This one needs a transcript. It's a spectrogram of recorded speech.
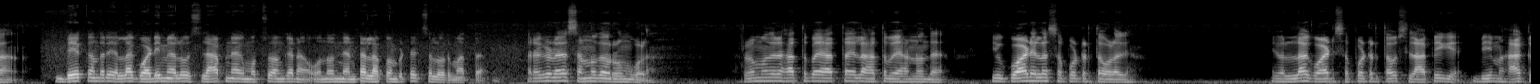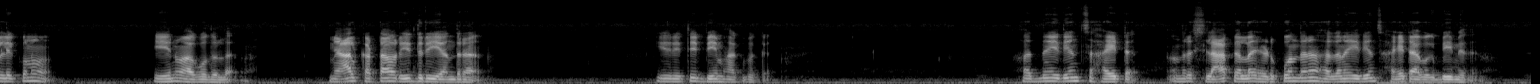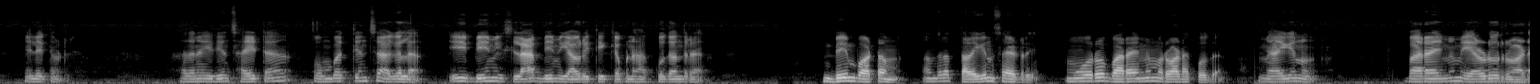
ಬೇಕಂದ್ರೆ ಎಲ್ಲ ಗೋಡಿ ಮ್ಯಾಲೂ ಸ್ಲ್ಯಾಬ್ನ್ಯಾಗ ಮುಚ್ಚೋ ಹಂಗನ ಒಂದೊಂದು ನೆಂಟಲ್ಲಿ ಹಾಕೊಂಡ್ಬಿಟ್ಟೆ ಚಲೋ ರೀ ಮತ್ತು. ಹೊರಗಡೆ ಸಣ್ಣದ ರೂಮ್ಗಳು. ರೂಮ್ ಅಂದ್ರೆ ಹತ್ತು ಬೈ ಹತ್ತು ಇಲ್ಲ ಹತ್ತು ಬೈ ಹನ್ನೊಂದು. ಇವು ಗಾಡಿ ಎಲ್ಲ ಸಪೋರ್ಟ್ ಇರ್ತಾವೆ ಒಳಗೆ. ಇವೆಲ್ಲ ಗ್ವಾಡ್ ಸಪೋರ್ಟ್ ಇರ್ತಾವೆ ಸ್ಲ್ಯಾಪಿಗೆ ಭೀಮ್ ಹಾಕ್ಲಿಕ್ಕೂ ಏನೂ ಆಗೋದಿಲ್ಲ. ಮ್ಯಾಲೆ ಕಟ್ಟಾವ್ರು ಇದ್ರಿ ಅಂದ್ರೆ ಈ ರೀತಿ ಬೀಮ್ ಹಾಕ್ಬೇಕು. ಹದಿನೈದು ಇಂಚ್ ಹೈಟ್ ಅಂದ್ರೆ ಸ್ಲ್ಯಾಪ್ ಎಲ್ಲ ಹಿಡ್ಕೊಂಡನ ಹದಿನೈದು ಇಂಚ್ ಹೈಟ್ ಆಗ್ಬೇಕು ಬೀಮ್ ಇದೆ. ಇಲ್ಲೈತೆ ನೋಡ್ರಿ. ಹದಿನೈದು ಇಂಚ್ ಹೈಟ ಒಂಬತ್ತು ಇಂಚ್ ಆಗಲ್ಲ. ಈ ಭೀಮಿಗೆ ಸ್ಲ್ಯಾಬ್ ಭೀಮಿಗೆ ಯಾವ ರೀತಿ ಕಬ್ಬಣ ಹಾಕೋದಂದ್ರೆ ಭೀಮ್ ಬಾಟಮ್ ಅಂದ್ರೆ ತಳಗಿನ ಸೈಡ್ ರೀ. ಮೂರು ಬಾರ ಎಂ ಎಂ ರಾಡ್ ಹಾಕೋದು. ಮ್ಯಾಗಿನು ಬಾರ ಎಂ ಎಂ ಎರಡು ರಾಡ್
